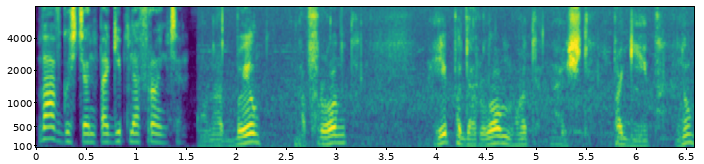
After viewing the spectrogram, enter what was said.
В августе он погиб на фронте. Он отбыл на фронт и под Орлом вот, значит, погиб. Ну,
